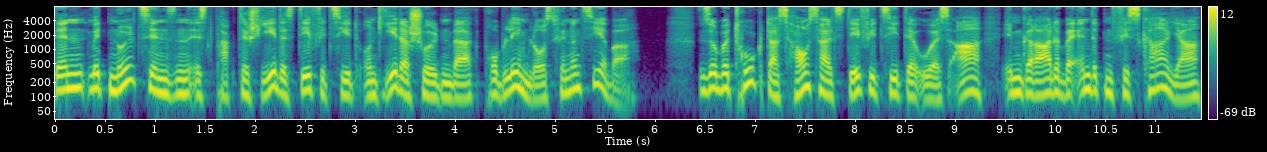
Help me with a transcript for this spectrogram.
Denn mit Nullzinsen ist praktisch jedes Defizit und jeder Schuldenberg problemlos finanzierbar. So betrug das Haushaltsdefizit der USA im gerade beendeten Fiskaljahr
